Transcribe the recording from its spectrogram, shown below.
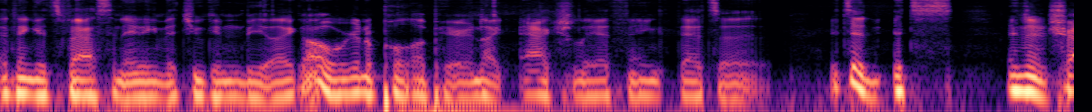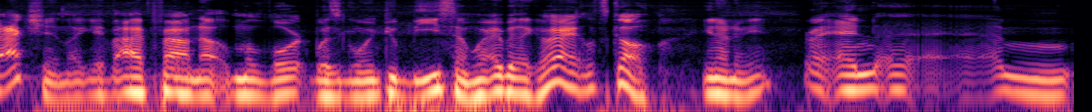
I think it's fascinating that you can be like, oh, we're gonna pull up here, and like actually, I think that's a it's a it's an attraction. Like if I found out Malort was going to be somewhere, I'd be like, all right, let's go. You know what I mean? Right, and uh, I'm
